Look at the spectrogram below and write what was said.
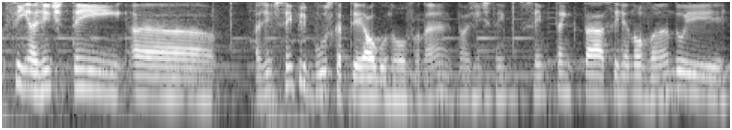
Sim, a gente tem. Uh, a gente sempre busca ter algo novo, né? Então a gente tem, sempre tem que estar tá se renovando e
